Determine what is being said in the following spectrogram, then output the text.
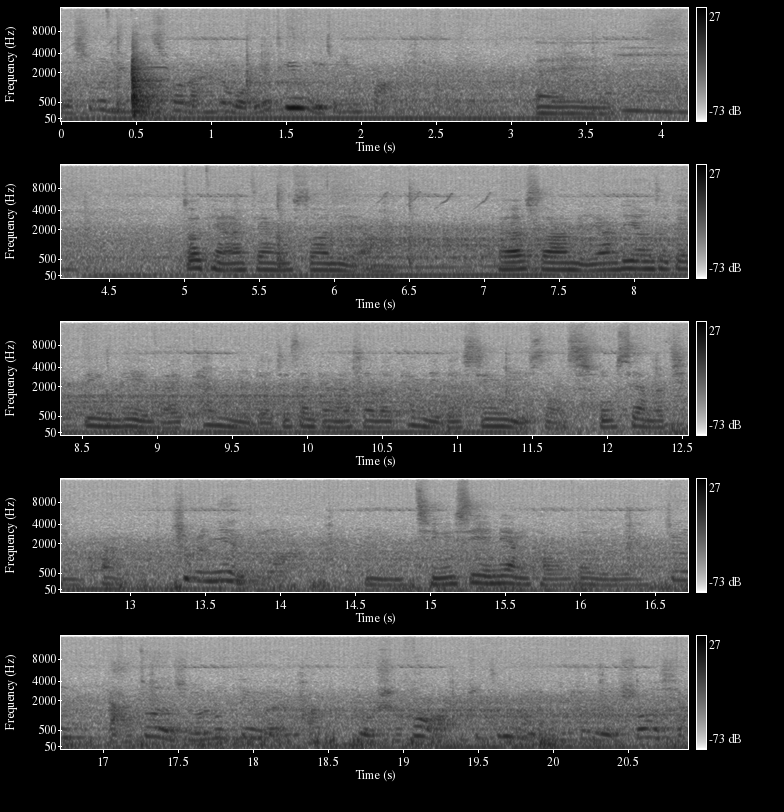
我是不是理解错了？还是我没听懂这句话？哎，昨天阿江说你啊，他说你要利用这个定力来看你的，就像刚才说的，看你的心里所出现的情况，是不是念头啊？嗯，情绪、念头都一样。就是打坐的时候入定了，他有时候啊，不是经常，就是有时候想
